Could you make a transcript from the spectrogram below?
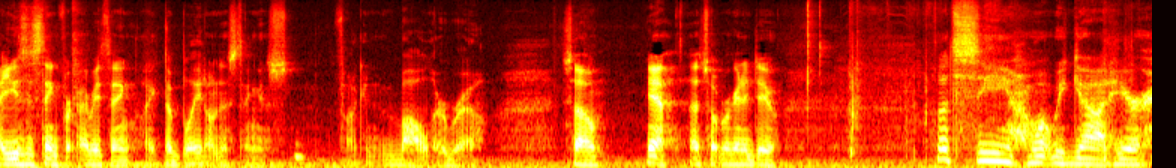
I use this thing for everything. Like the blade on this thing is fucking baller, bro. So yeah, that's what we're gonna do. Let's see what we got here.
